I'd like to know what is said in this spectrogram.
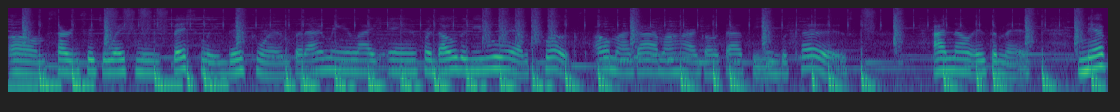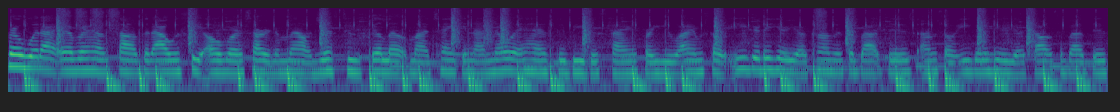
um, certain situations, especially this one. But I mean, like, and for those of you who have trucks, oh my God, my heart goes out to you because I know it's a mess. Never would I ever have thought that I would see over a certain amount just to fill up my tank, and I know it has to be the same for you. I am so eager to hear your comments about this. I'm so eager to hear your thoughts about this.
